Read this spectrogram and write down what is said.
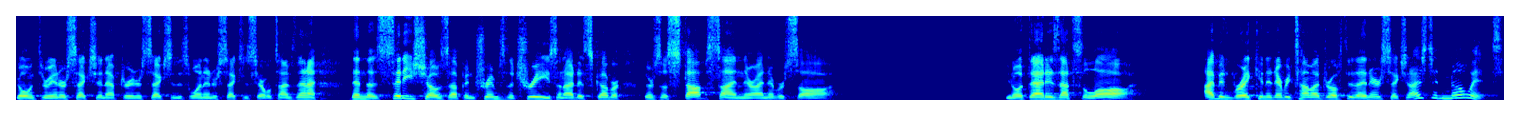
going through intersection after intersection, this one intersection several times. Then, I, then the city shows up and trims the trees, and I discover there's a stop sign there I never saw. You know what that is? That's the law. I've been breaking it every time I drove through that intersection. I just didn't know it.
